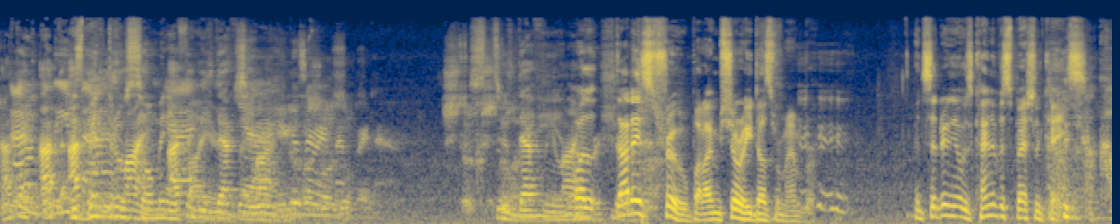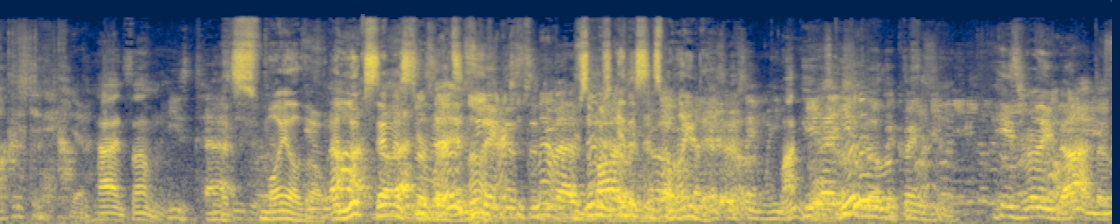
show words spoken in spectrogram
I think, I, have been through so many I think he's yeah, lying. He doesn't remember now. He's definitely lying. Well, sure. that is true, but I'm sure he does remember. Considering it was kind of a special case. yeah. Hide something. He's tapped. That smile though. Not, it looks sinister, but it's not. There's so much innocence behind it. Yeah, he's a little bit crazy. He's really not, because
